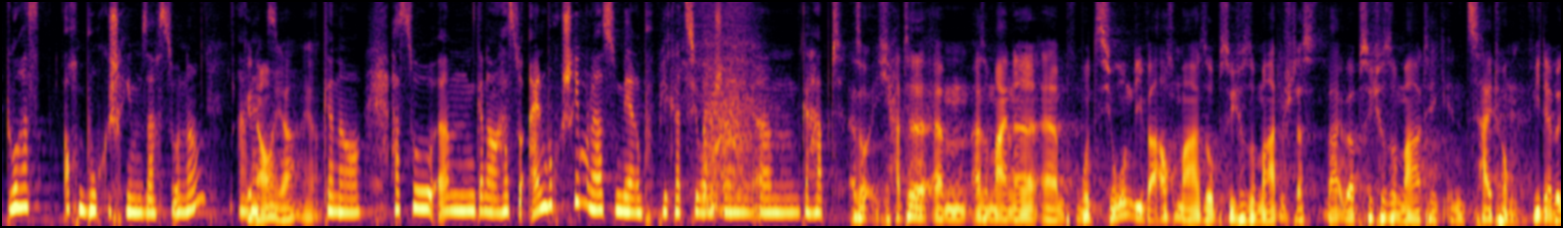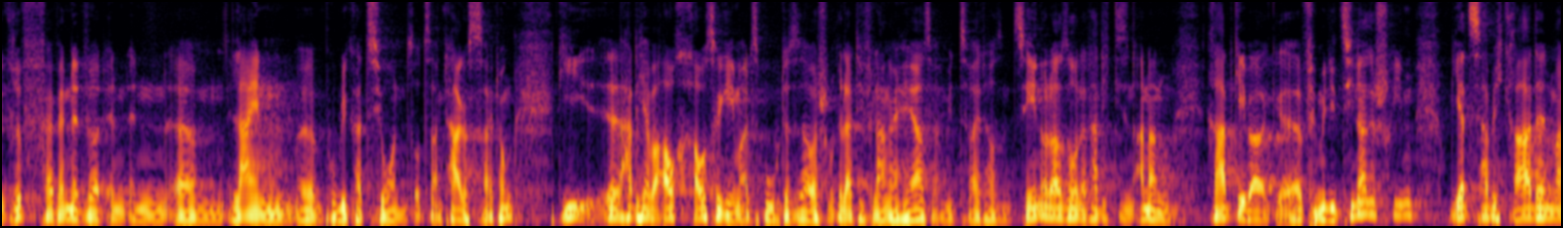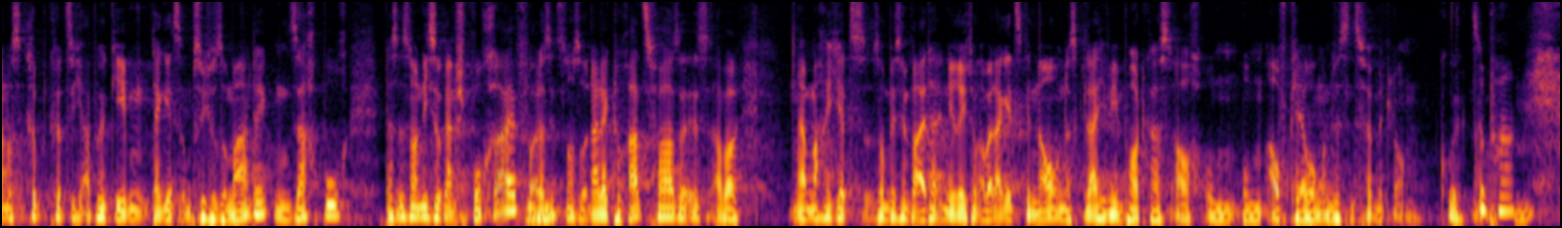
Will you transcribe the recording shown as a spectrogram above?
Du hast auch ein Buch geschrieben, sagst du, ne? Alex? Genau, ja, ja. Genau. Hast du, ähm, genau, hast du ein Buch geschrieben oder hast du mehrere Publikationen schon ähm, gehabt? Also ich hatte, ähm, also meine äh, Promotion, die war auch mal so psychosomatisch. Das war über Psychosomatik in Zeitungen, wie der Begriff verwendet wird in, in ähm, Laienpublikationen, sozusagen Tageszeitungen. Die äh, hatte ich aber auch rausgegeben als Buch. Das ist aber schon relativ lange her, das war irgendwie 2010 oder so. Dann hatte ich diesen anderen Ratgeber äh, für Mediziner geschrieben. Und jetzt habe ich gerade ein Manuskript kürzlich abgegeben, da geht es um Psychosomatik, ein Sachbuch. Das ist noch nicht so ganz spruchreif, weil das jetzt noch so in der Lektoratsphase ist, aber da mache ich jetzt so ein bisschen weiter in die Richtung. Aber da geht es genau um das gleiche wie im Podcast, auch um, um Aufklärung und Wissensvermittlung. Cool. Super.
